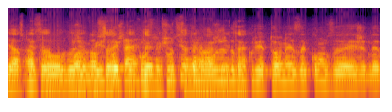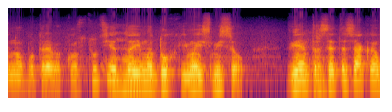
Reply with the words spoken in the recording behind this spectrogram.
И аз мисля да продължим в следващите теми, Конституцията не може да покрие. То не е закон за ежедневна употреба. Конституцията има дух, има и смисъл. Вие не търсете всяка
